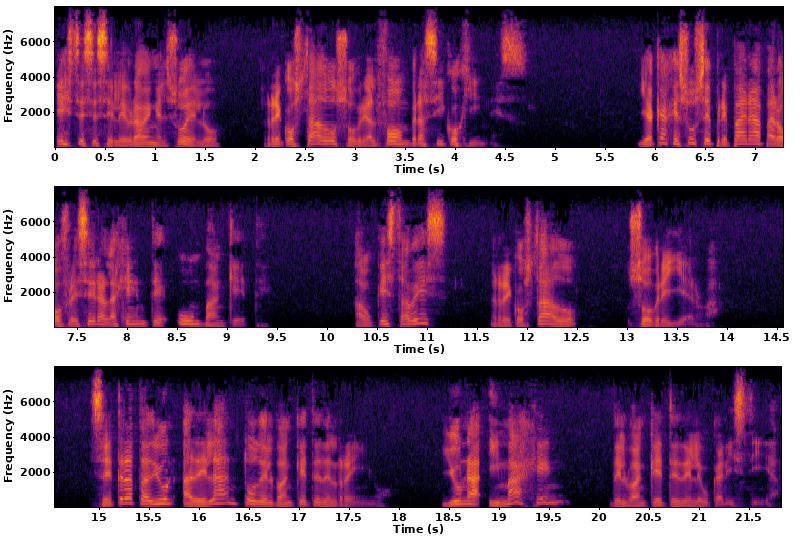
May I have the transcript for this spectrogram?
éste se celebraba en el suelo, recostado sobre alfombras y cojines. Y acá Jesús se prepara para ofrecer a la gente un banquete, aunque esta vez recostado sobre hierba. Se trata de un adelanto del banquete del reino y una imagen del banquete de la Eucaristía.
